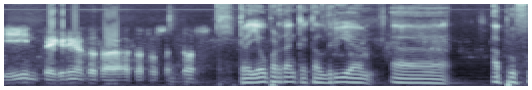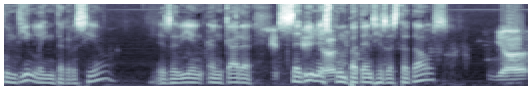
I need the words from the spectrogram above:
i integrin a, tot, a, a tots els sectors. Creieu, per tant, que caldria eh, aprofundir en la integració? És a dir, en, encara Sí, cedir sí, més jo- competències estatals? Jo,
